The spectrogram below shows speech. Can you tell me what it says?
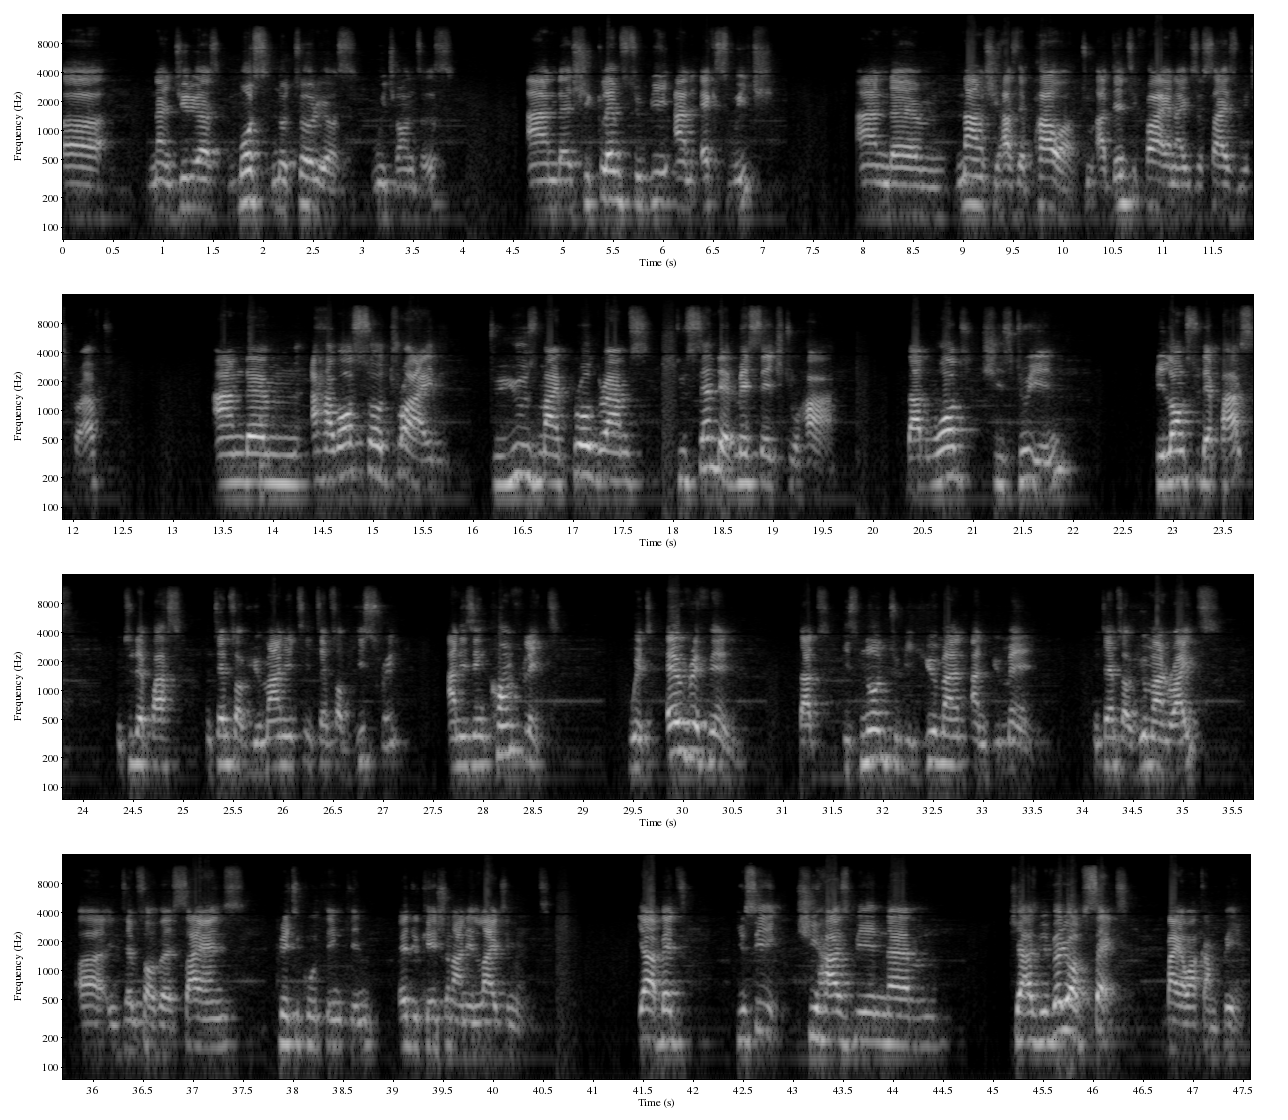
uh, Nigeria's most notorious witch hunters, and uh, she claims to be an ex-witch, and um, now she has the power to identify and exercise witchcraft. And um, I have also tried to use my programs to send a message to her that what she's doing belongs to the past, to the past in terms of humanity, in terms of history, and is in conflict with everything that is known to be human and humane in terms of human rights, uh, in terms of uh, science, critical thinking, education, and enlightenment. Yeah, but you see, she has been um, she has been very upset by our campaign,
